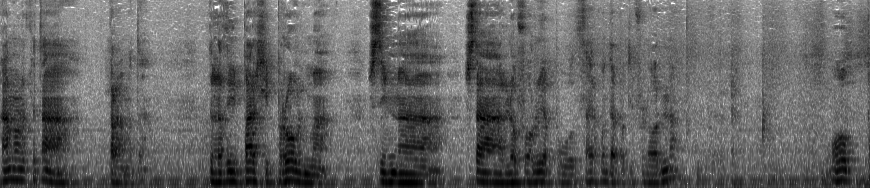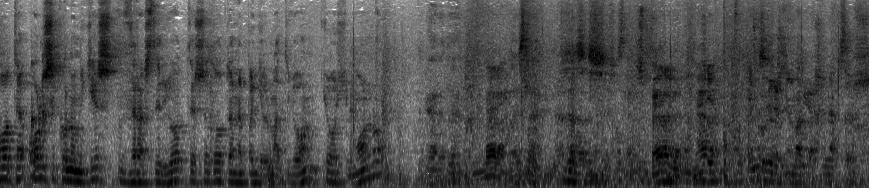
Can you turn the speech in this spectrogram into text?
χάνουν αρκετά πράγματα. Δηλαδή υπάρχει πρόβλημα στην, α, στα λεωφορεία που θα έρχονται από τη Φλόρινα Οπότε όλες οι οικονομικές δραστηριότητες εδώ των επαγγελματιών και όχι μόνο Καλημέρα. Καλησπέρα, καλημέρα. ο καινούριος δήμαρχος είναι αυτός.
